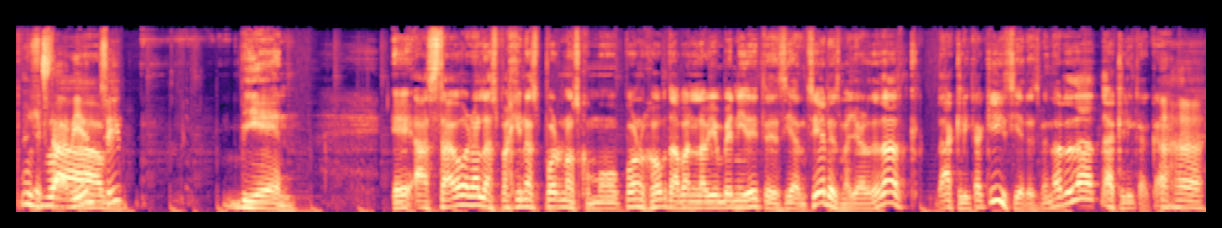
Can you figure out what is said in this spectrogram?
pues está bien, sí. Bien. Eh, hasta ahora las páginas pornos como Pornhub daban la bienvenida y te decían, si eres mayor de edad, da clic aquí, si eres menor de edad, da clic acá.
